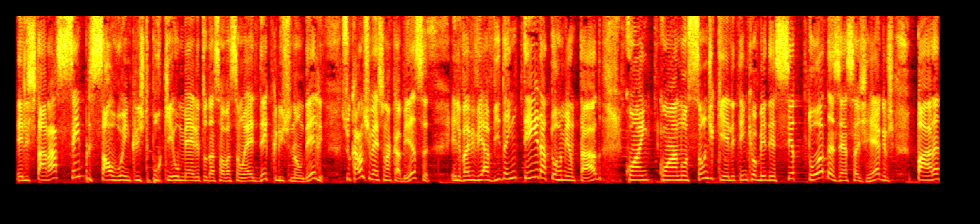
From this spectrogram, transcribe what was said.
ele estará sempre salvo em Cristo porque o mérito da salvação é de Cristo, não dele. Se o cara não tiver isso na cabeça, ele vai viver a vida inteira atormentado com a, com a noção de que ele tem que obedecer todas essas regras para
